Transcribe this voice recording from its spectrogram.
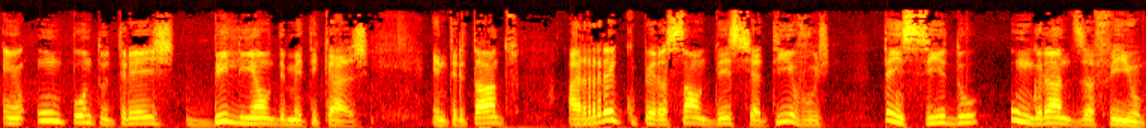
em 1,3 bilhão de meticais. Entretanto, a recuperação desses ativos tem sido um grande desafio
